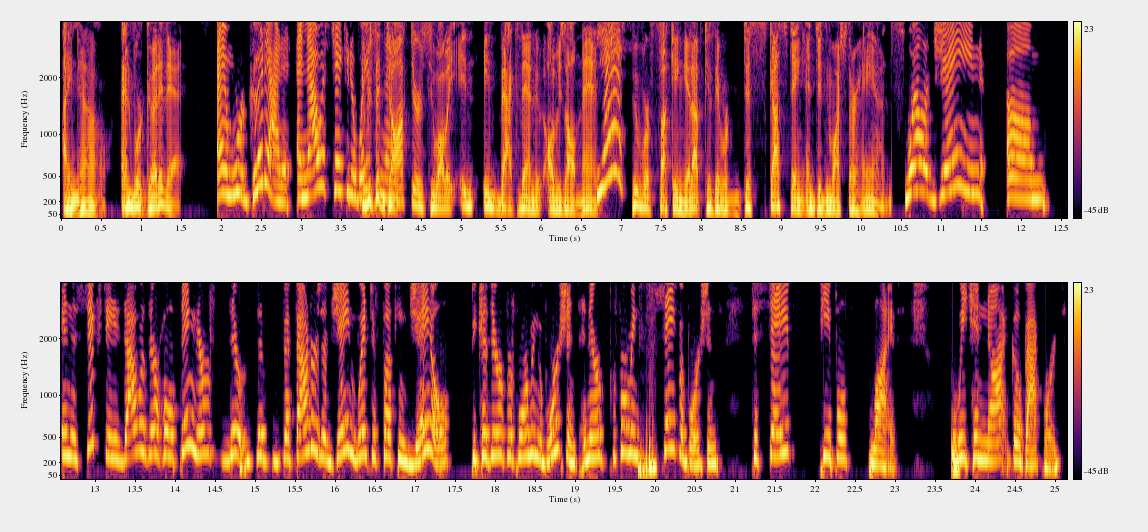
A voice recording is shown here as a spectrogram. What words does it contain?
I know, and we're good at it. and we're good at it. And that was taken away It was the them. doctors who always in, in back then it always all men Yes. who were fucking it up because they were disgusting and didn't wash their hands. Well, Jane, um, in the 60s, that was their whole thing. They were, they were- the, the founders of Jane went to fucking jail because they were performing abortions and they were performing safe abortions to save people's lives. We cannot go backwards.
